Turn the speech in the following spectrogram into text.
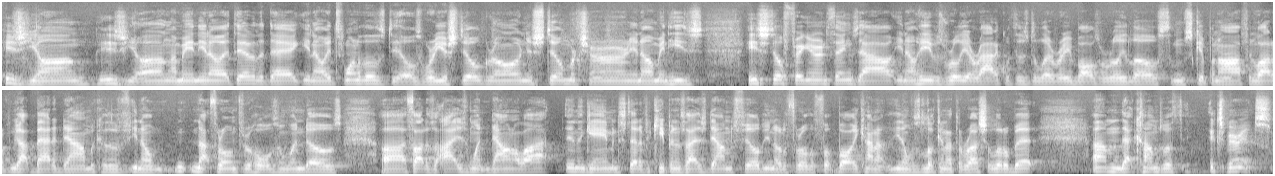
He's young. He's young. I mean, you know, at the end of the day, you know, it's one of those deals where you're still growing, you're still maturing. You know, I mean, he's he's still figuring things out. You know, he was really erratic with his delivery. Balls were really low, some skipping off, and a lot of them got batted down because of you know not throwing through holes and windows. Uh, I thought his eyes went down a lot in the game instead of keeping his eyes down the field. You know, to throw the football, he kind of you know was looking at the rush a little bit. Um, that comes with experience,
